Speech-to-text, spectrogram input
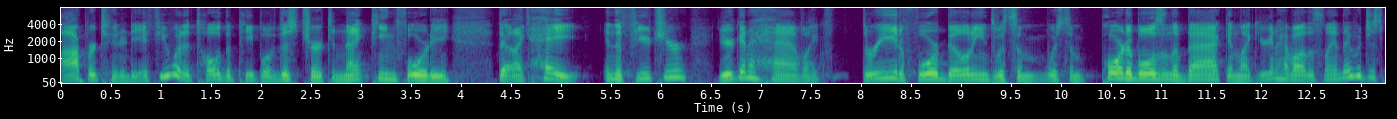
opportunity. If you would have told the people of this church in 1940 that like, hey, in the future you're gonna have like three to four buildings with some with some portables in the back and like you're gonna have all this land, they would just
